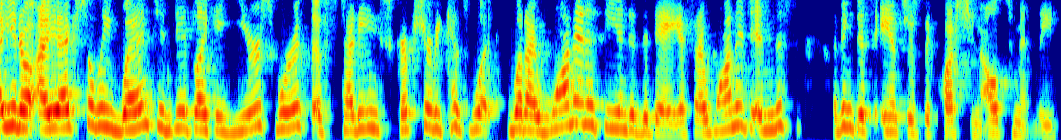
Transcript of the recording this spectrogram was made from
you know, I actually went and did like a year's worth of studying scripture because what, what I wanted at the end of the day is I wanted, and this, I think this answers the question ultimately,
